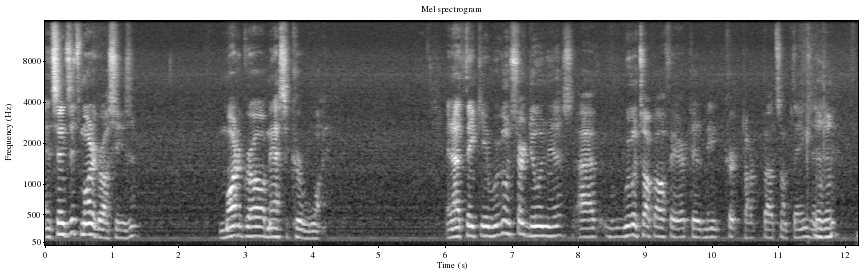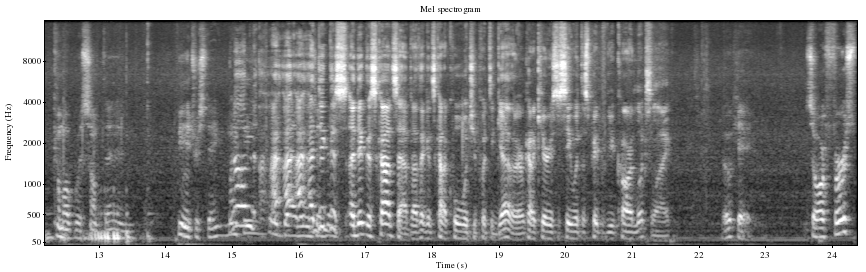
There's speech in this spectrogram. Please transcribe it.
And since it's Mardi Gras season, Mardi Gras Massacre 1. And I think yeah, we're going to start doing this. I, we're going to talk off air because me and Kurt talked about some things and Mhm. come up with something and be interesting. Might No, be- I'm- I, I, I dig this. I dig this concept. I think it's kind of cool what you put together. I'm kind of curious to see what this pay per view card looks like. Okay. So our first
